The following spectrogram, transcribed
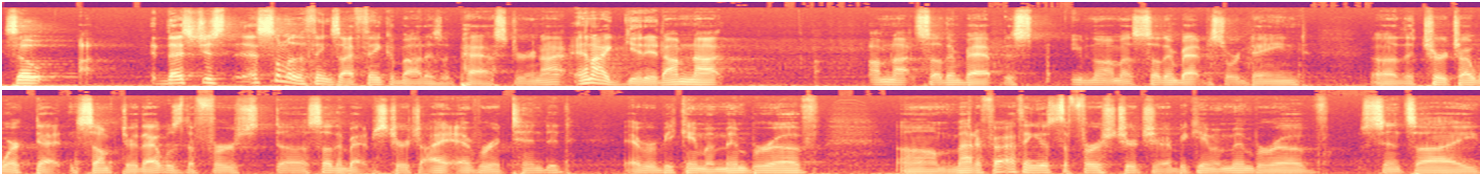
So that's just that's some of the things I think about as a pastor, and I and I get it. I'm not, I'm not Southern Baptist, even though I'm a Southern Baptist ordained. Uh, the church I worked at in Sumter, that was the first uh, Southern Baptist church I ever attended, ever became a member of. Um, matter of fact, I think it's the first church I became a member of since I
